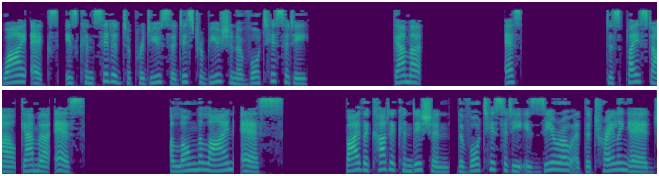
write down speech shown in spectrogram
y x is considered to produce a distribution of vorticity gamma s display style gamma s along the line s. By the Kutta condition, the vorticity is zero at the trailing edge.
